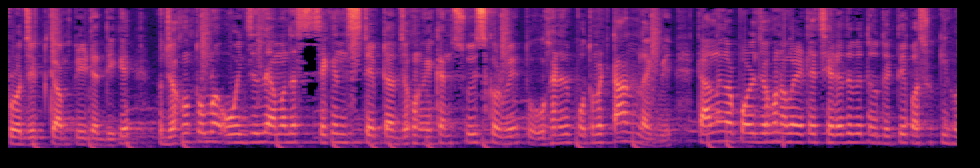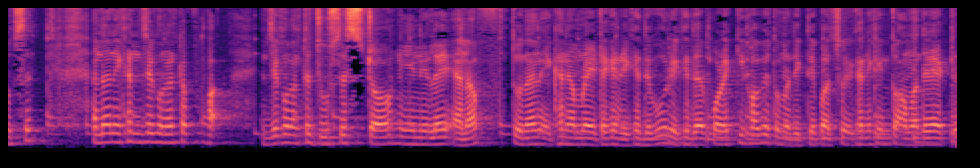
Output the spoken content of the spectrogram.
প্রজেক্ট কমপ্লিটের দিকে যখন তোমরা ওই যে আমাদের সেকেন্ড স্টেপটা যখন এখানে সুইচ করবে, তো ওখানে প্রথমে টান লাগবে। টান লাগার পরে যখন আবার এটা ছেড়ে দেবে, তো দেখতেই পাচ্ছ কী হচ্ছে। অ্যান্ড দেন এখানে যে কোনো একটা যে কোনো একটা জুসের স্ট নিয়ে নিলে এনাফ তো দেন এখানে আমরা এটাকে রেখে দেবো। রেখে দেওয়ার পরে কি হবে? তোমরা দেখতে পাচ্ছ, এখানে কিন্তু আমাদের একটা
